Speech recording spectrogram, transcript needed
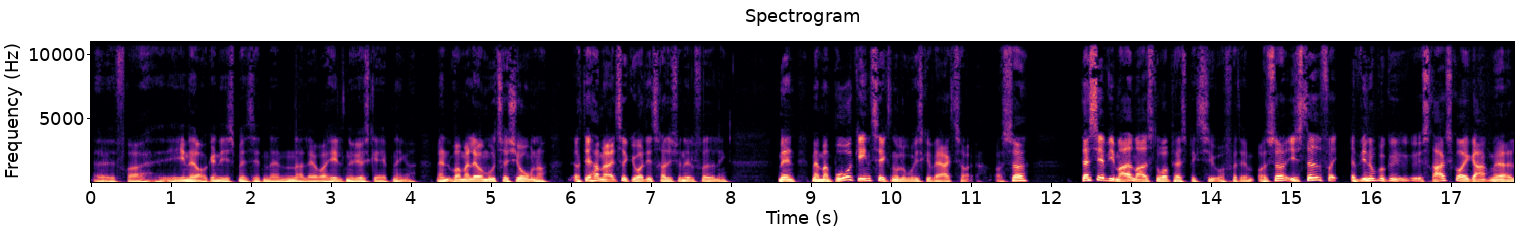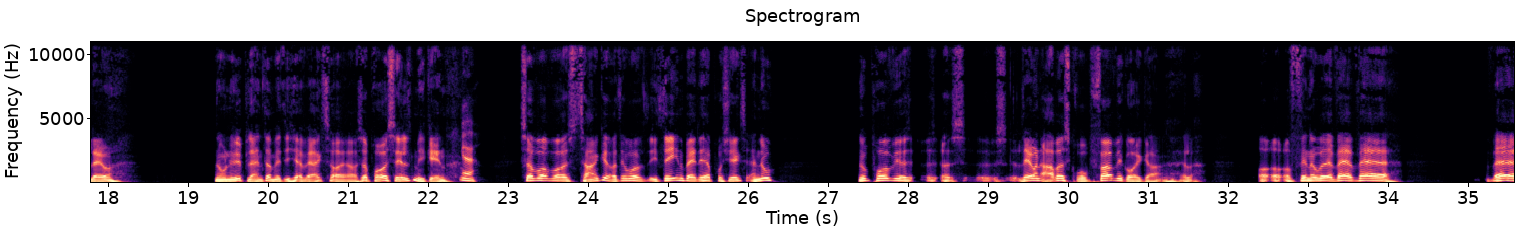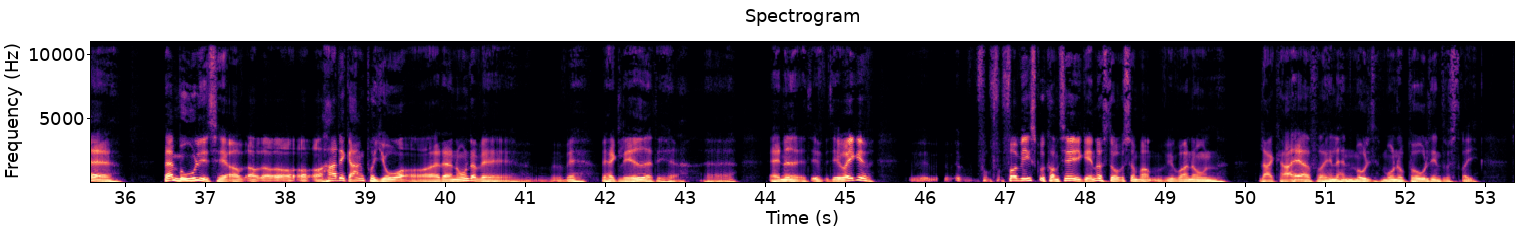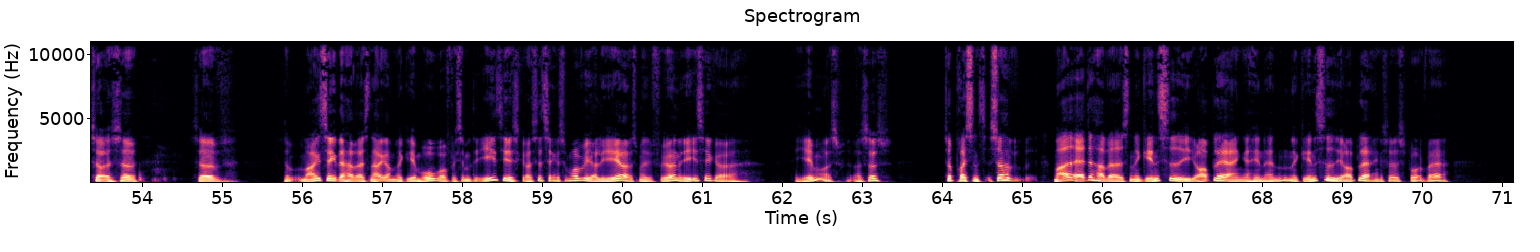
øh, fra ene organisme til den anden og laver helt nye skabninger, men hvor man laver mutationer, og det har man altid gjort i traditionel forædling. Men, men man bruger genteknologiske værktøjer, og så der ser vi meget, meget store perspektiver for dem. Og så i stedet for, at vi nu straks går i gang med at lave nogle nye planter med de her værktøjer, og så prøve at sælge dem igen. Ja. Så var vores tanke, og det var ideen bag det her projekt, at nu, nu prøver vi at, at, at, at lave en arbejdsgruppe, før vi går i gang, eller, og, og, og finde ud af, hvad, hvad, hvad, hvad er muligt her, og, og, og, og, og har det gang på jord, og er der nogen, der vil, vil, vil have glæde af det her? Uh, andet, det, det er jo ikke, for, for at vi ikke skulle komme til igen og stå, som om vi var nogle lakajer for en eller anden monopolindustri. Så, så, så, så mange ting, der har været snakket om med GMO, og for eksempel det etiske, og så tænker jeg, så må vi alliere os med de førende etikere hjemme, os, og så så, præsent, så meget af det har været sådan en gensidig oplæring af hinanden, en gensidig mm. oplæring, så har jeg spurgt, hvad,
